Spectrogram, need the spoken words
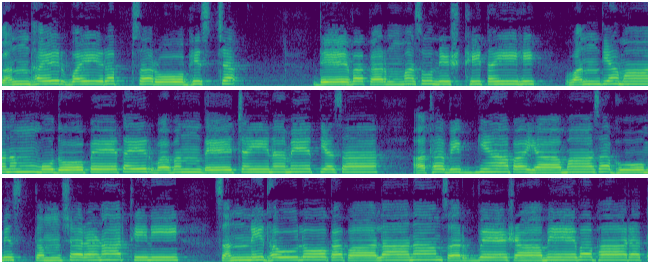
गन्धैर्वैरप्सरोभिश्च देवकर्मसु निष्ठितैः वन्द्यमानम् मुदोपेतैर्ववन्दे चैनमेत्यसा अथ विज्ञापयामास भूमिस्तम् शरणार्थिनी सन्निधौ लोकपालानाम् सर्वेषामेव भारत।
